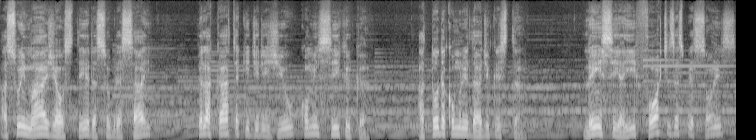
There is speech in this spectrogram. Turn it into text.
A sua imagem austera sobressai pela carta que dirigiu como encíclica a toda a comunidade cristã. Leem-se aí fortes expressões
